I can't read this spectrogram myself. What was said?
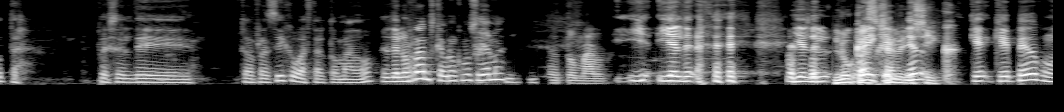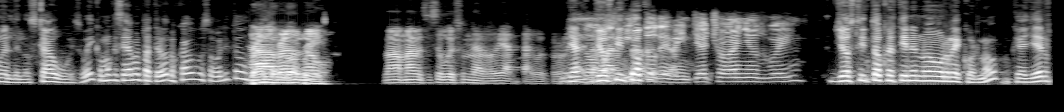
Puta. Pues el de San Francisco va a estar tomado. El de los Rams, cabrón, ¿cómo se llama? Tomado. Y, y el de. y el de. Lucas güey, ¿qué, pedo, Harrisik. qué, qué pedo con el de los Cowboys, güey? ¿Cómo que se llama el pateador de los Cowboys, abuelito? Brandon ah, Brandon. Murray. No mames, ese güey es una reata, güey. pero Ya, reata. Justin Tucker. de 28 años, güey. Justin Tucker tiene nuevo récord, ¿no? Porque ayer,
